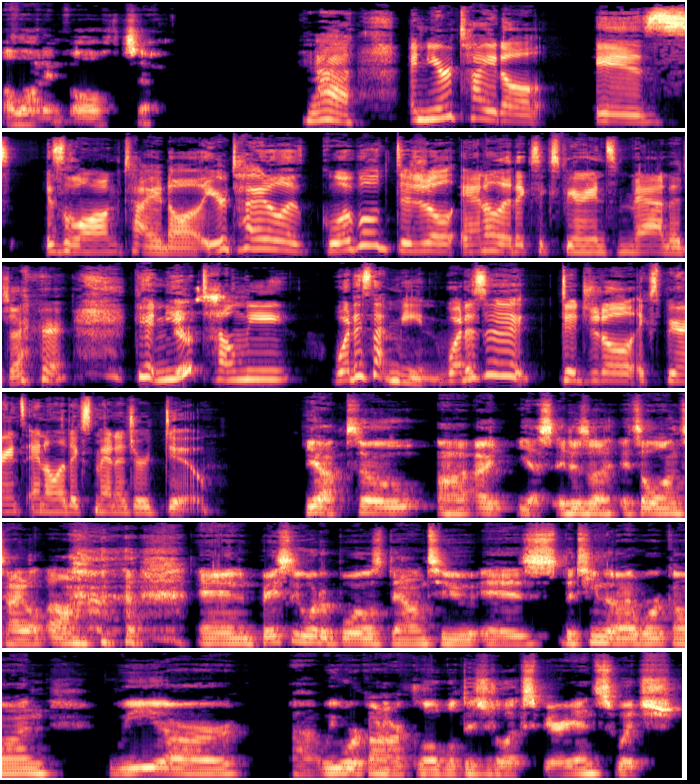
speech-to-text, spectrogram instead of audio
a lot involved. So yeah, and your title is is a long title. Your title is Global Digital Analytics Experience Manager. Can you yes. tell me what does that mean? What does a digital experience analytics manager do? Yeah, so uh, I, yes, it is a it's a long title, uh, and basically what it boils down to is the team that I work on. We are uh, we work on our global digital experience, which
